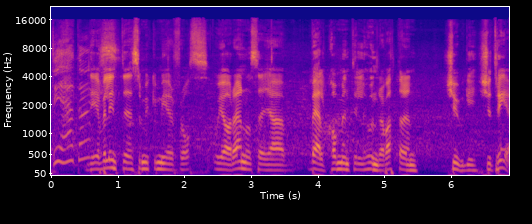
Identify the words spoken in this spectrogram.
Det är dags. Det är väl inte så mycket mer för oss att göra än att säga välkommen till 100-wattaren 2023.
